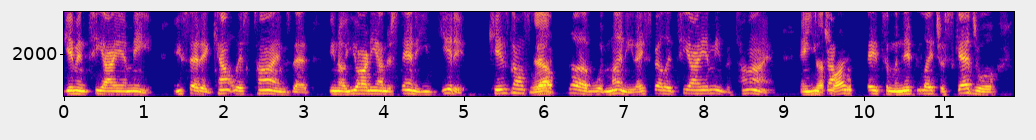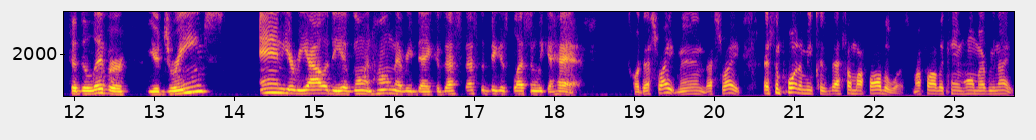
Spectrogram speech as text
giving TIME. You said it countless times that you know you already understand it, you get it. Kids don't spell love with money; they spell it TIME the time. And you That's found right. a way to manipulate your schedule to deliver your dreams and your reality of going home every day, because that's that's the biggest blessing we could have. Oh, that's right, man. That's right. That's important to me because that's how my father was. My father came home every night.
